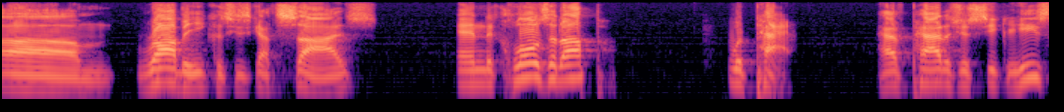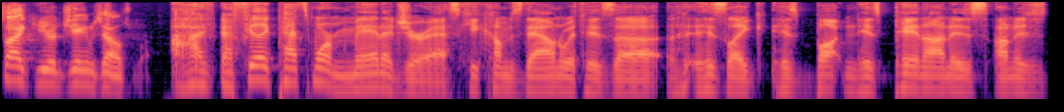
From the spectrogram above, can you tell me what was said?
um, Robbie, because he's got size, and to close it up with Pat. Have Pat as your secret. He's like your James Ellsworth. I, I feel like Pat's more manager esque. He comes down with his uh his like his button, his pin on his on his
